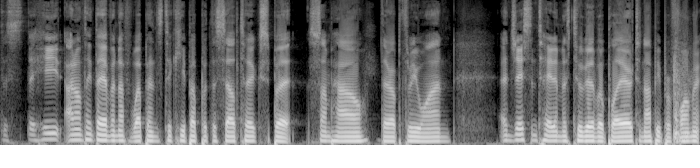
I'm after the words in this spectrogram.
this, the Heat. I don't think they have enough weapons to keep up with the Celtics, but somehow they're up three one, and Jayson Tatum is too good of a player to not be performing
